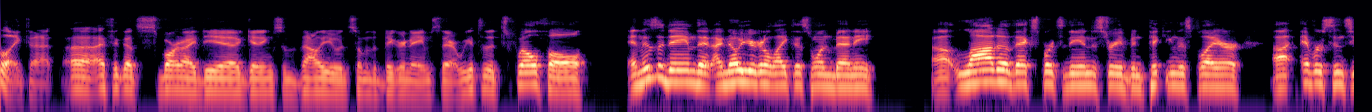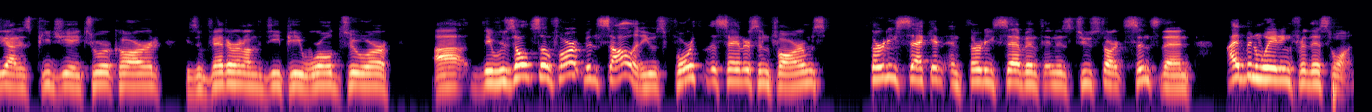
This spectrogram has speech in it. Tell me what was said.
I like that. Uh, I think that's smart idea, getting some value in some of the bigger names there. We get to the 12th hole, and this is a name that I know you're going to like this one, Benny. A lot of experts in the industry have been picking this player uh, ever since he got his PGA Tour card. He's a veteran on the DP World Tour. Uh, the results so far have been solid. He was fourth at the Sanderson Farms, 32nd and 37th in his two starts since then. I've been waiting for this one.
